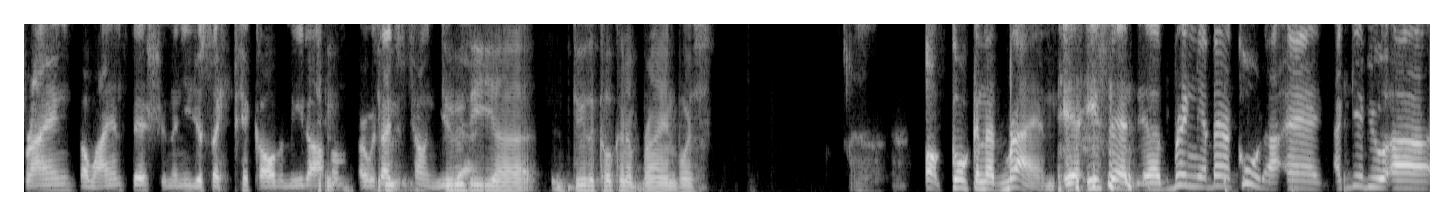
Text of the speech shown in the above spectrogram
frying the lionfish and then you just like pick all the meat off Do- them, or was I just telling you do that? the uh do the coconut brine voice. oh, coconut Brian. Yeah, he said, uh, "Bring me a barracuda and I give you uh,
